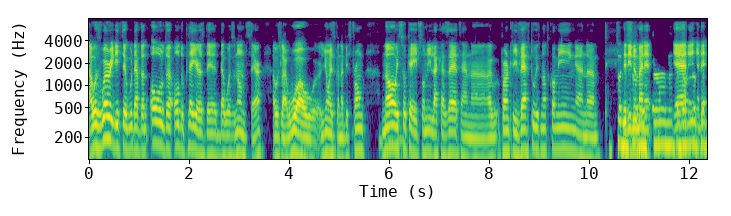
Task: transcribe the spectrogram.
I was worried if they would have done all the all the players that was announced there. I was like, whoa, Lyon is gonna be strong. No, it's okay. It's only Lacazette and uh, apparently Vertu is not coming, and um, So They didn't manage- yeah, they, they,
